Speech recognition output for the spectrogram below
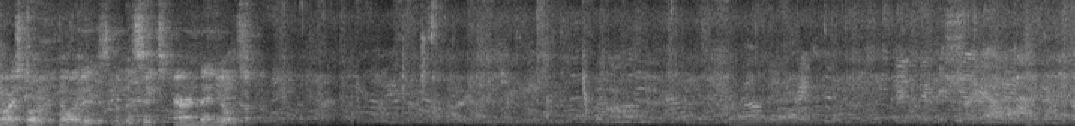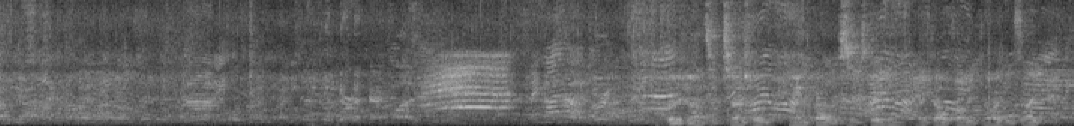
Try score for Tigers, number six, Aaron Daniels. Very unsuccessful. Cairns Brothers 16, Hotel Tully Tigers 8.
